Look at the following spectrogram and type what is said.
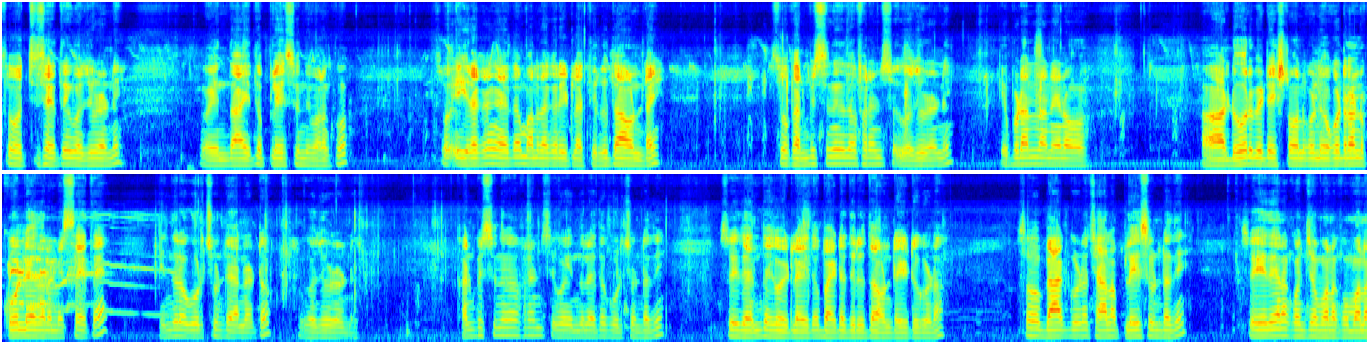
సో వచ్చేసి అయితే ఇంకో చూడండి ఇంత అయితే ప్లేస్ ఉంది మనకు. సో ఈ రకంగా అయితే మన దగ్గర ఇట్లా తిరుగుతూ ఉంటాయి. సో కనిపిస్తుంది కదా ఫ్రెండ్స్ చూడండి. ఎప్పుడన్నా నేను డోర్ పెట్టేసినాం అనుకోండి ఒకటి రెండు కోళ్ళు ఏదైనా మిస్ అయితే ఇందులో కూర్చుంటాయి అన్నట్టు. ఇగో చూడండి. కనిపిస్తుంది కదా ఫ్రెండ్స్? ఇగో ఇందులో అయితే కూర్చుంటుంది. సో ఇదంతా ఇగో ఇట్లా అయితే బయట తిరుగుతూ ఉంటాయి ఇటు కూడా. సో బ్యాక్ కూడా చాలా ప్లేస్ ఉంటుంది. సో ఏదైనా కొంచెం మనకు మన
